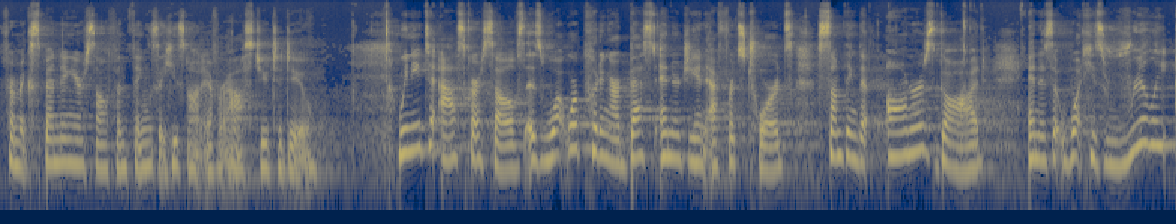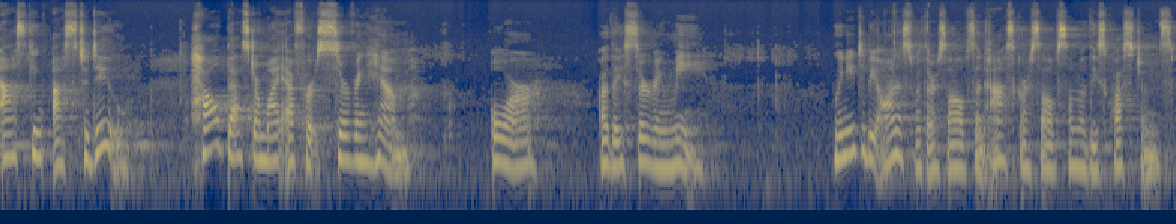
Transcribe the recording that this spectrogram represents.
from expending yourself in things that He's not ever asked you to do. We need to ask ourselves is what we're putting our best energy and efforts towards something that honors God, and is it what He's really asking us to do? How best are my efforts serving Him, or are they serving me? We need to be honest with ourselves and ask ourselves some of these questions.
